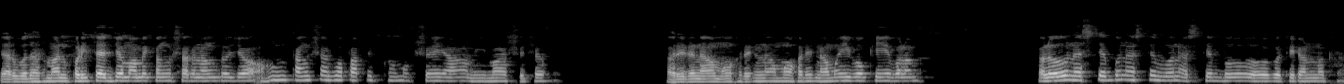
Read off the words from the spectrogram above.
সর্বধর্মাन् পরিত্যাজ্য মামেকং শরণং ব্রজ অহং তাং সর্বপাপেভ্যো মোক্ষয়ামি মা শুচ হরির নাম হরির নাম হরির নামৈব কেবলম হলো নস্তেব্য নস্তেব্য নস্তেব্য গতিরন্যথা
